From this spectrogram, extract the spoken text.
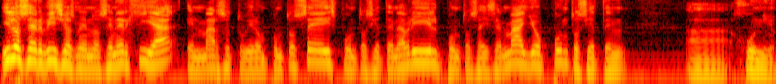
Y los servicios menos energía, en marzo tuvieron 0.6, 0.7 en abril, 0.6 en mayo, 0.7 en ah, junio.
